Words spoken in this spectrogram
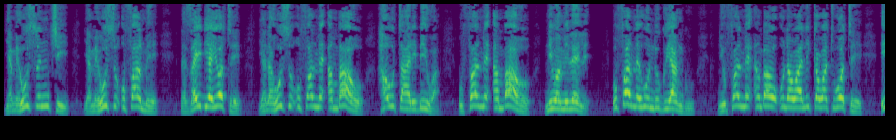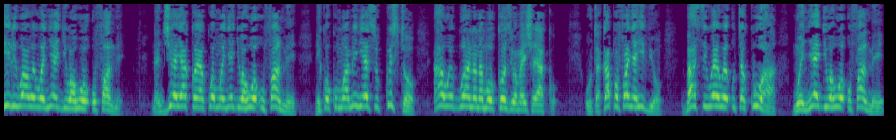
yamehusu nchi yamehusu ufalme na zaidi ya yote yanahusu ufalme ambao hautaharibiwa ufalme ambao ni wa milele. Ufalme huu ndugu yangu ni ufalme ambao unawaalika watu wote ili wawe wenyeji wa huo ufalme. Na njia yako ya kuwa mwenyeji wa huo ufalme ni kwa kumwamini yesu kristo awe bwana na mwokozi wa maisha yako. Utakapofanya hivyo basi wewe utakuwa mwenyeji wa huo ufalme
